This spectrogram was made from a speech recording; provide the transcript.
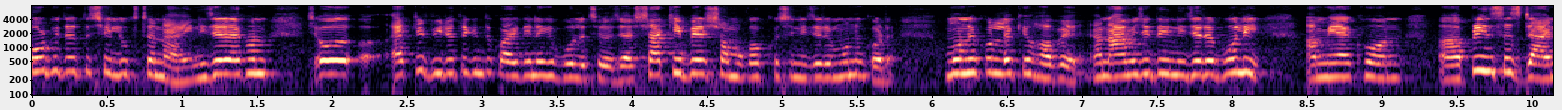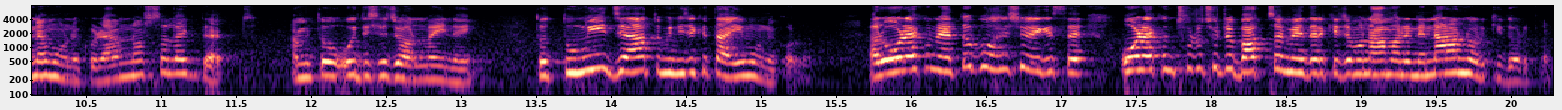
ওর ভিতরে তো সেই লুকসটা নাই। নিজের এখন, ও, একটা ভিডিওতে কিন্তু কয়েকদিন আগে বলেছিল যে সাকিবের সমকক্ষ সে নিজের মনে করে। মনে করলে কি হবে? কারণ আমি যদি নিজেরে বলি, আমি এখন প্রিন্সেস ডায়না মনে করি। I am not so like that আমি তো ওই দেশে জন্মাই নাই। তো তুমি যা, তুমি নিজেকে তাই মনে করো। আর ওর এখন এত বয়স হয়ে গেছে, ওর এখন ছোট ছোট বাচ্চা মেয়েদেরকে যেমন আমার এনে নাড়ানোর কি দরকার?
